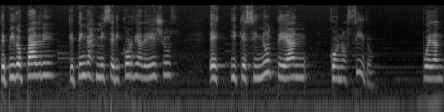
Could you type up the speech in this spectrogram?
Te pido, Padre, que tengas misericordia de ellos eh, y que si no te han conocido, puedan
